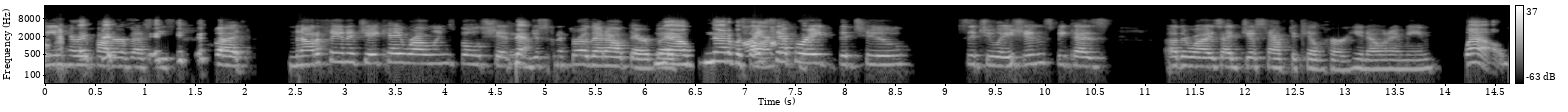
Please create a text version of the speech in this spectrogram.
me and Harry Potter are besties. But not a fan of J.K. Rowling's bullshit. No. I'm just going to throw that out there. But no, none of us. I are. separate the two situations because Otherwise, I'd just have to kill her. You know what I mean? Well,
